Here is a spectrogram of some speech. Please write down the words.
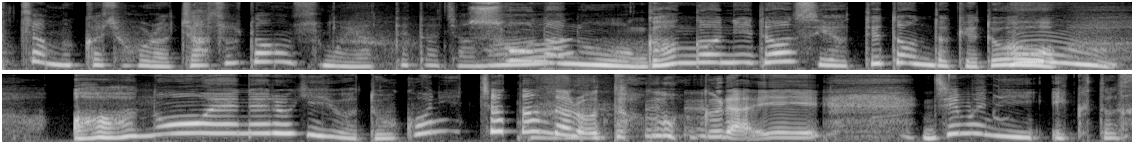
っちゃん昔ほらジャズダンスもやってたじゃない？そうなの。ガンガンにダンスやってたんだけど、うんあのエネルギーはどこに行っちゃったんだろうと思うくらい ジムに行くとさ、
